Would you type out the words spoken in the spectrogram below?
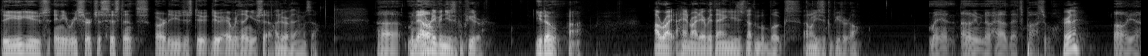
Do you use any research assistants, or do you just do do everything yourself? I do everything myself. Uh, but I don't even use a computer. you don't. I write, handwrite everything. Use nothing but books. I don't use a computer at all. Man, I don't even know how that's possible. Really? Oh yeah.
